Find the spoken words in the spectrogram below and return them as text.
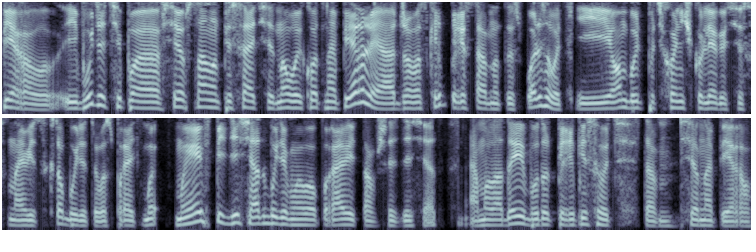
Perl. И будет, типа, все станут писать новый код на Perl, а JavaScript перестанут использовать, и он будет потихонечку Legacy становиться. Кто будет его справить? Мы, мы в 50 будем его править, там, в 60. А молодые будут переписывать там все на Perl.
